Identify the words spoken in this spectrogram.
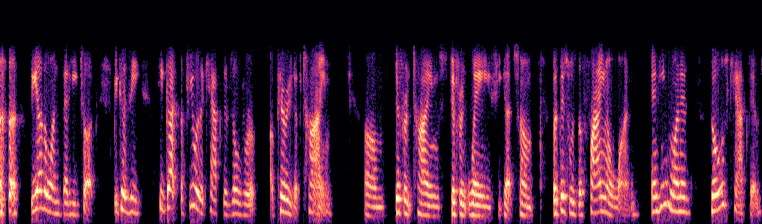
the other ones that he took, because he he got a few of the captives over a period of time, um, different times, different ways. He got some, but this was the final one, and he wanted those captives,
